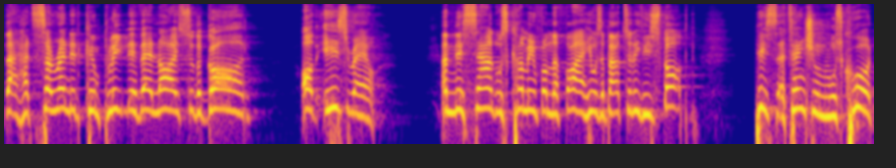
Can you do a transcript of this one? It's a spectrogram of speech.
that had surrendered completely their lives to the God of Israel and this sound was coming from the fire. He was about to leave. He stopped. His attention was caught.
